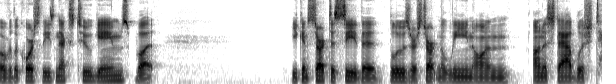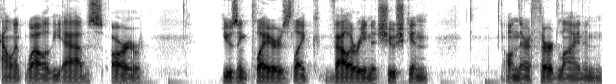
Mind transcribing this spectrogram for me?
over the course of these next two games. But you can start to see the Blues are starting to lean on unestablished talent while the Avs are using players like Valeri Nichushkin on their third line and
